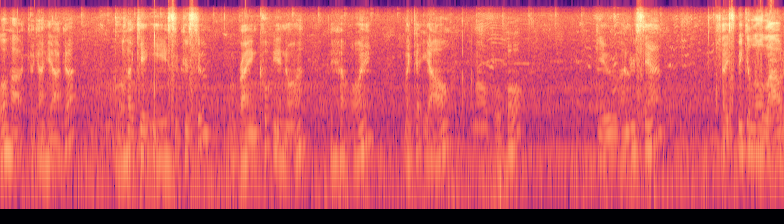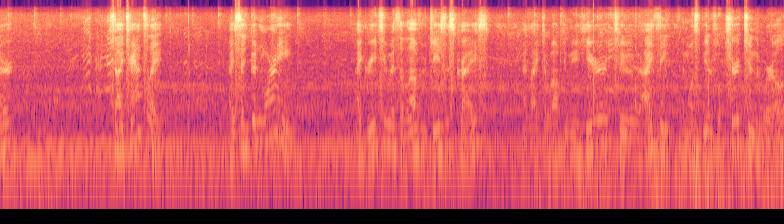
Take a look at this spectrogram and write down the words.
Aloha kakahiaka. Aloha ke Yesu Christu. O'Brien ko inoa. Peha oi. Mai ka iao. Mau popo. Do you understand? Should I speak a little louder? Shall I translate? I said good morning. I greet you with the love of Jesus Christ. I'd like to welcome you here to, I think, the most beautiful church in the world,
